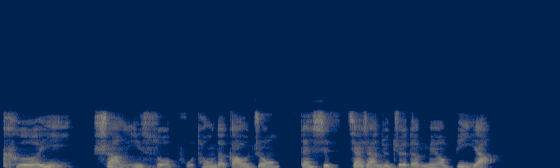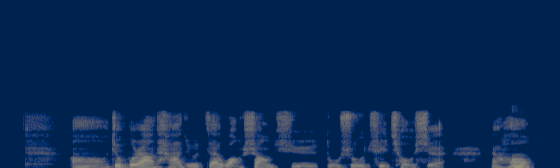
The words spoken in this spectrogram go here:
可以上一所普通的高中，但是家长就觉得没有必要，嗯，就不让他就在网上去读书去求学。然后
